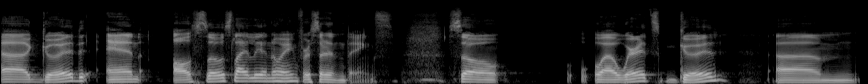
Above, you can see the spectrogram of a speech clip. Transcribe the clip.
uh, good and also slightly annoying for certain things. So, well, where it's good, um,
